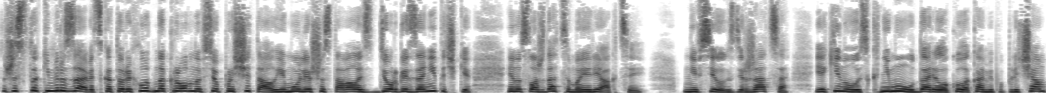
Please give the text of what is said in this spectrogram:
Жестокий мерзавец, который хладнокровно все просчитал, ему лишь оставалось дергать за ниточки и наслаждаться моей реакцией. Не в силах сдержаться, я кинулась к нему, ударила кулаками по плечам,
